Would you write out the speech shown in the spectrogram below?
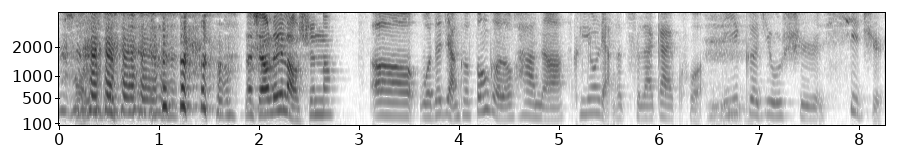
哦 那小磊老师呢？呃，我的讲课风格的话呢，可以用两个词来概括。第一个就是细致，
